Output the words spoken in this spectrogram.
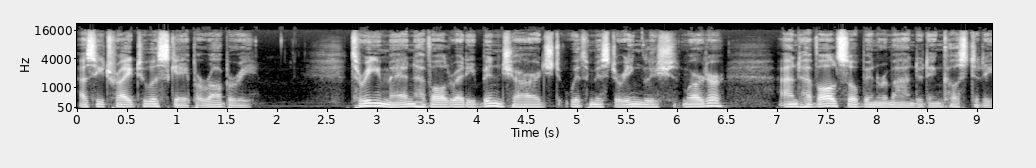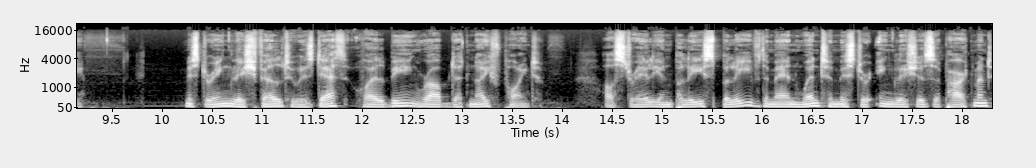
as he tried to escape a robbery. Three men have already been charged with Mr. English's murder and have also been remanded in custody. Mr. English fell to his death while being robbed at knife point. Australian police believe the men went to Mr. English's apartment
